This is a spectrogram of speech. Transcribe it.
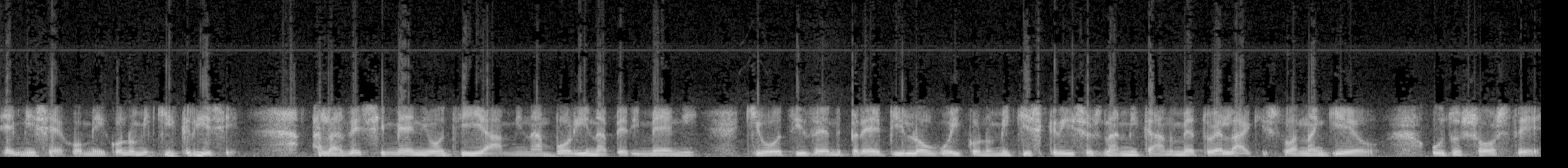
Εμείς έχουμε οικονομική κρίση, αλλά δεν σημαίνει ότι η άμυνα μπορεί να περιμένει και ότι δεν πρέπει λόγω οικονομικής κρίσης να μην κάνουμε το ελάχιστο αναγκαίο ούτως ώστε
